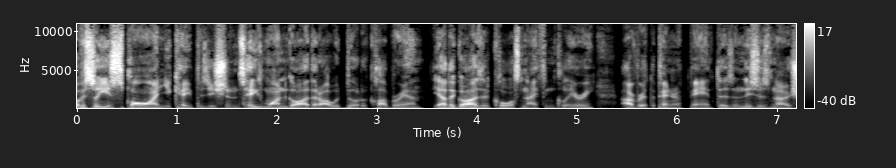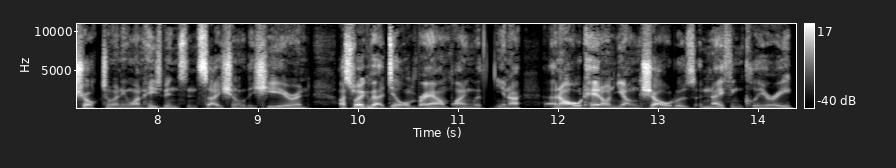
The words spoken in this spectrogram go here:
Obviously, your spine, your key positions. He's one guy that I would build a club around. The other guy is, of course, Nathan Cleary over at the Penrith Panthers, and this is no shock to anyone. He's been sensational this year, and I spoke about Dylan Brown playing with you know an old head on young shoulders, and Nathan Cleary,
